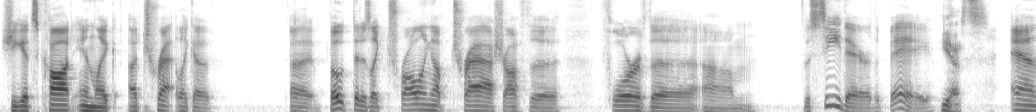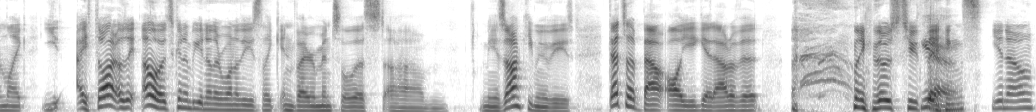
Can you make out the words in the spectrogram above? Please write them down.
she gets caught in like a tra- like a a boat that is like trawling up trash off the floor of the um the sea there, the bay. Yes. And like you, I thought I was like, oh, it's gonna be another one of these like environmentalist um Miyazaki movies. That's about all you get out of it. like those two Yeah. things, you know?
